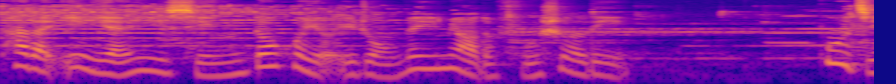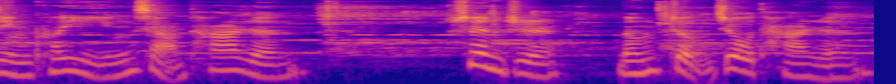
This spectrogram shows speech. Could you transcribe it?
他的一言一行都会有一种微妙的辐射力，不仅可以影响他人，甚至能拯救他人。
